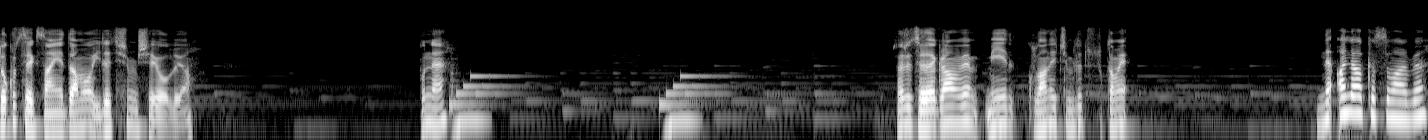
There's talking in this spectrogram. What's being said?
0987 ama o iletişim bir şey oluyor. Bu ne? Sadece Telegram ve mail kullandığı için bile tutuklamayı... Ne alakası var be?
